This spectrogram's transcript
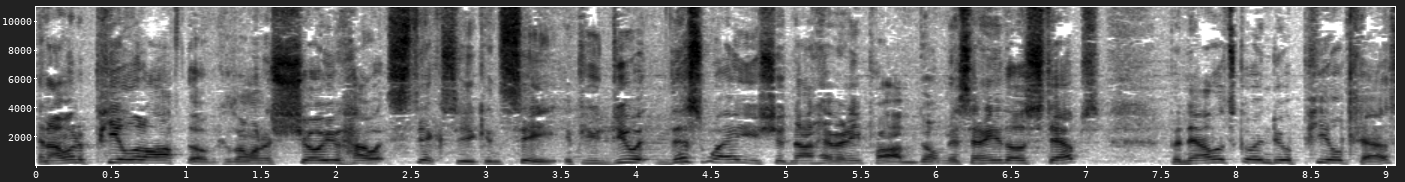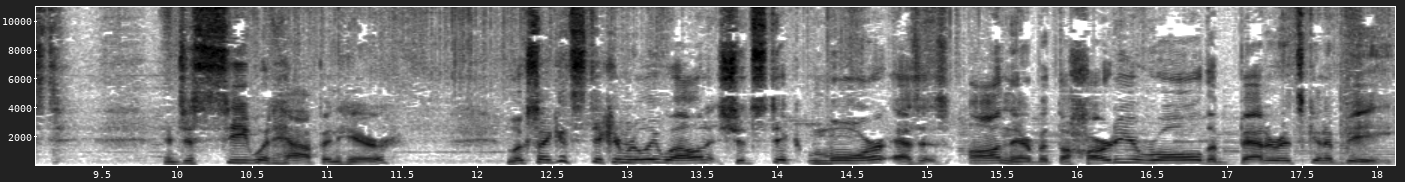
and I want to peel it off though, because I want to show you how it sticks so you can see. If you do it this way, you should not have any problem. Don't miss any of those steps. But now let's go ahead and do a peel test and just see what happened here. Looks like it's sticking really well and it should stick more as it's on there, but the harder you roll, the better it's gonna be.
